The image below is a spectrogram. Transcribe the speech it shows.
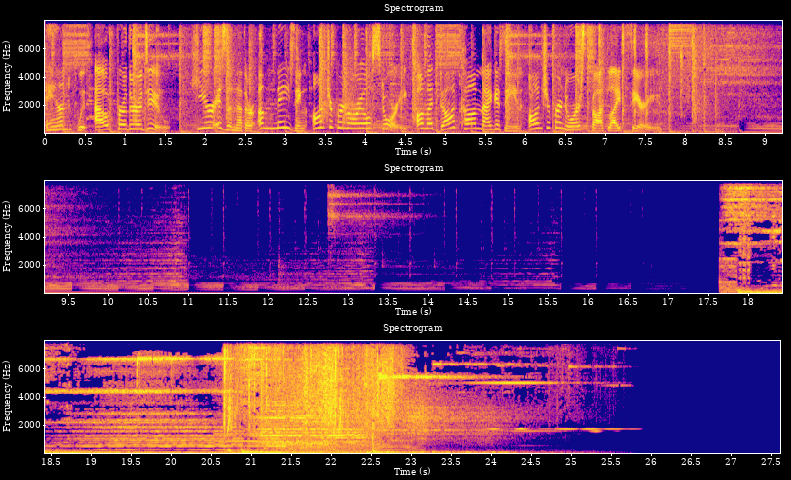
And without further ado, here is another amazing entrepreneurial story on the Dot Com Magazine Entrepreneur Spotlight Series.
